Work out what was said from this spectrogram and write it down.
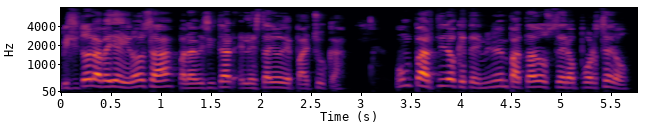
visitó la Bella Irosa para visitar el estadio de Pachuca. Un partido que terminó empatado 0 por 0.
